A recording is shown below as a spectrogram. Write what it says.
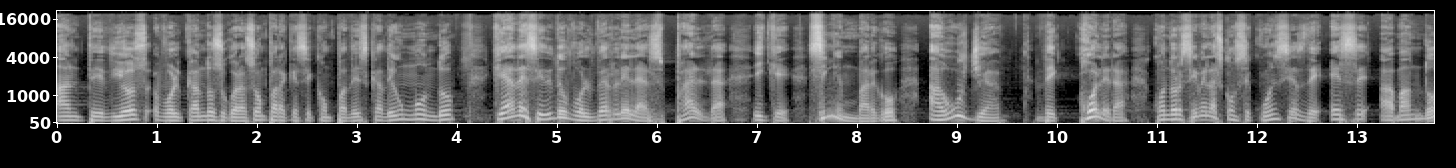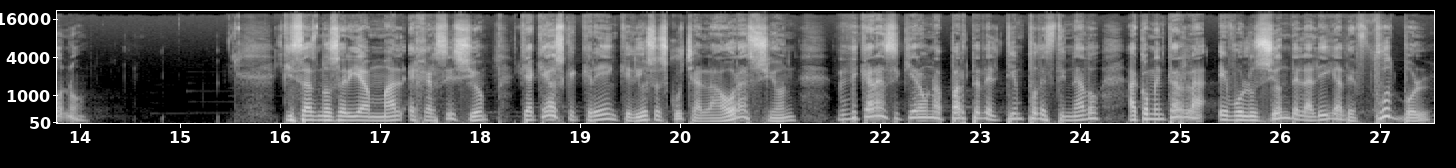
ante Dios volcando su corazón para que se compadezca de un mundo que ha decidido volverle la espalda y que, sin embargo, aúlla de cuando recibe las consecuencias de ese abandono. Quizás no sería mal ejercicio que aquellos que creen que Dios escucha la oración dedicaran siquiera una parte del tiempo destinado a comentar la evolución de la liga de fútbol,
